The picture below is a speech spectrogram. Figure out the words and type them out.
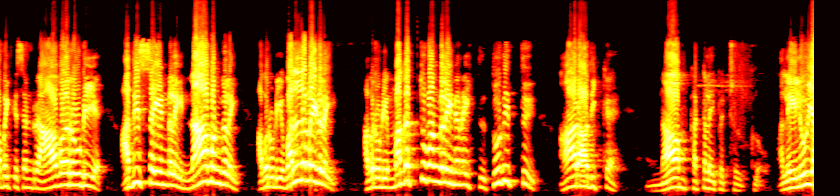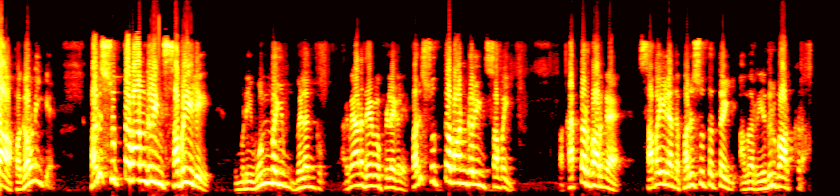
சபைக்கு சென்று அவருடைய அதிசயங்களை நாமங்களை அவருடைய வல்லமைகளை அவருடைய மகத்துவங்களை நினைத்து துதித்து ஆராதிக்க நாம் கட்டளை பெற்றிருக்கிறோம். அலையிலூயா பகவனிங்க. பரிசுத்தவான்களின் சபையிலே உம்முடைய உண்மையும் விளங்கும். அருமையான தேவ பிள்ளைகளே பரிசுத்தவான்களின் சபை. கத்தர் கர்த்தர் பாருங்க சபையில அந்த பரிசுத்தத்தை அவர் எதிர்பார்க்கிறார்.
